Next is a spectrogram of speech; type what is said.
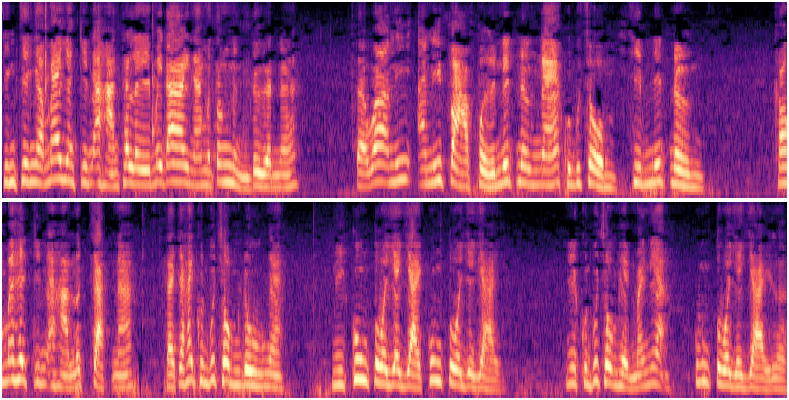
จริงๆอะแม่ยังกินอาหารทะเลไม่ได้นะ มันต้องหนึ่งเดือนนะ แต่ว่าอันนี้อันนี้ฝ่าฝืนนิดนึงนะ คุณผู้ชม ชิมนิดนึงเขาไม่ให้กินอาหารรสจัดนะ แต่จะให้คุณผู้ชมดูไงมีกุ้งตัวใหญ่ๆ กุ้งตัวใหญ่ๆนี่คุณผู้ชมเห็นไหมเนี่ย กุ้งตัวใหญ่ ๆ เลย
